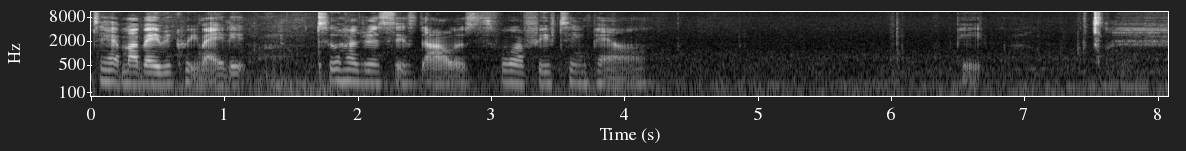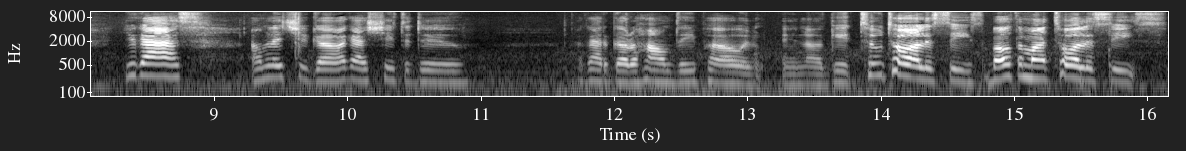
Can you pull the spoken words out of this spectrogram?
to have my baby cremated. $206 for a 15 pound pig. You guys, I'm gonna let you go. I got shit to do. I gotta go to Home Depot and, and uh, get two toilet seats. Both of my toilet seats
